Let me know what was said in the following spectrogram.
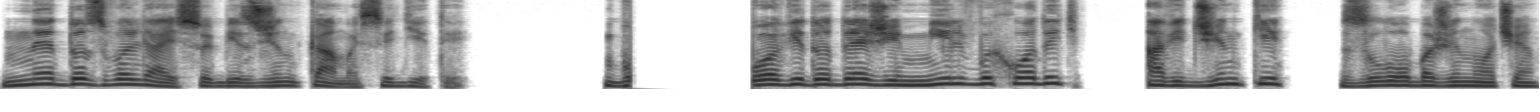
не дозволяй собі з жінками сидіти, бо від одежі міль виходить, а від жінки злоба жіноча.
